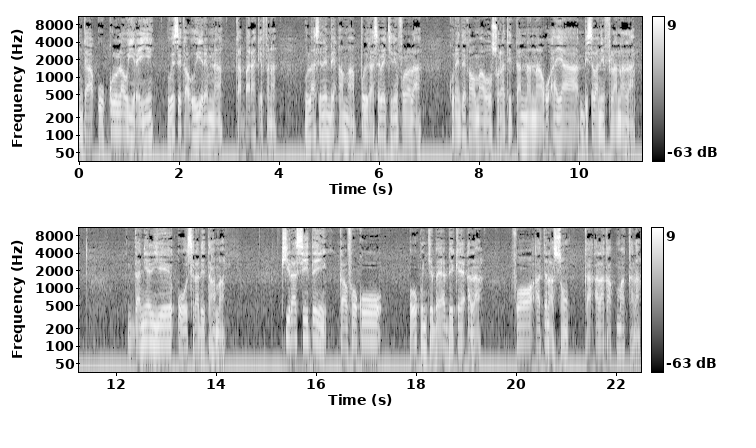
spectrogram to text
nka o kololaw yɛrɛ ye u bɛ se ka u yɛrɛ mina ka baara kɛ fana o laselen bɛ an ma pɔli ka sɛbɛn cilen fɔlɔ la korintɛkaw ma o surati tan naaninan o aya bisaba ni filanan la daniyɛli ye o sira de tagama kira si tɛ yen k'a fɔ ko o kuncɛbaya bɛ kɛ a la fɔ a tɛna sɔn ka ala ka kuma kalan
